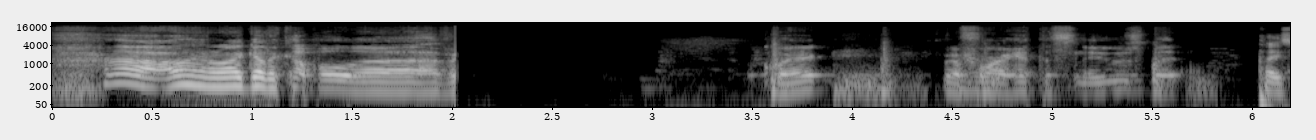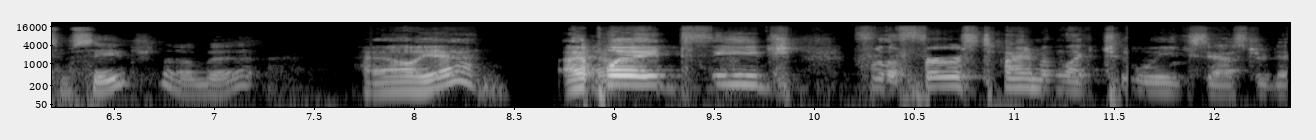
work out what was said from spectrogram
Oh, I don't know. I got a couple uh quick before I hit the snooze, but Play some Siege a little bit. hell yeah. I played Siege for the first time in like two weeks yesterday.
